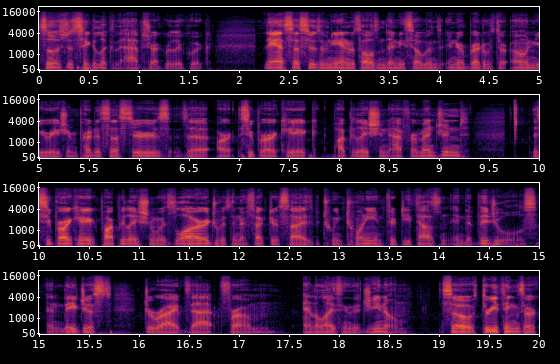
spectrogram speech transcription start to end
So let's just take a look at the abstract really quick. The ancestors of Neanderthals and Denisovans interbred with their own Eurasian predecessors, the ar- super archaic population aforementioned. The super archaic population was large with an effective size between 20 and 50,000 individuals, and they just derived that from analyzing the genome. So, three things are,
